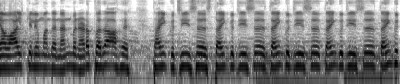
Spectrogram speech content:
என் வாழ்க்கையிலும் அந்த நன்மை நடப்பதாக. Thank you Jesus thank you Jesus thank you Jesus thank you Jesus thank you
